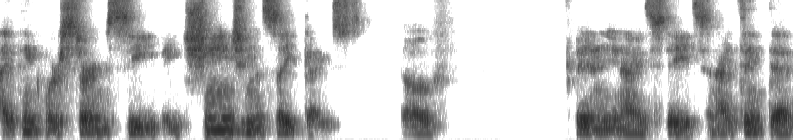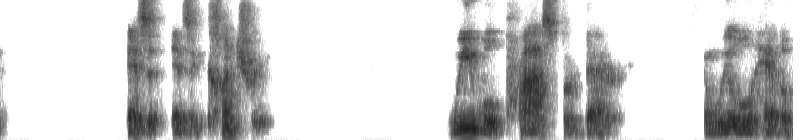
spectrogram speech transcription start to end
I think we're starting to see a change in the zeitgeist of in the United States. And I think that as a, as a country, we will prosper better and we will have a,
